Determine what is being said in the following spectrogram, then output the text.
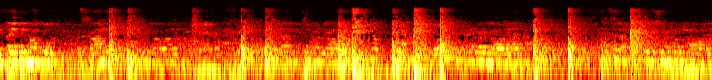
ఎట్లయితే మాకు స్థానిక కావాలా కావాలా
